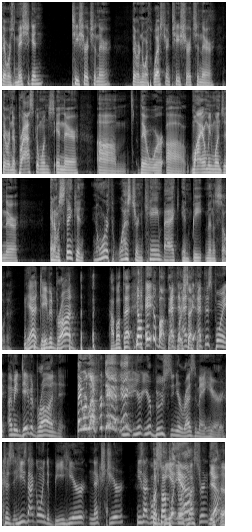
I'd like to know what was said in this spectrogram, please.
There was Michigan T-shirts in there. There were Northwestern T-shirts in there. There were Nebraska ones in there. Um, there were uh, Wyoming ones in there. And I was thinking, Northwestern came back and beat Minnesota. Yeah, David Braun. How about that? Y'all think And about that at for a at second. At this point, I mean, David Braun, They were left for dead, Nick. you're you're boosting your resume here because he's not going to be here next year. He's not going But to be pla- at yeah, Northwestern. yeah.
